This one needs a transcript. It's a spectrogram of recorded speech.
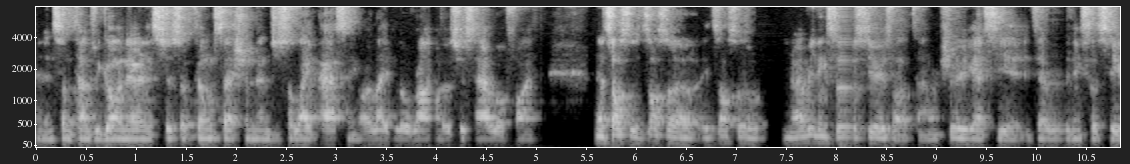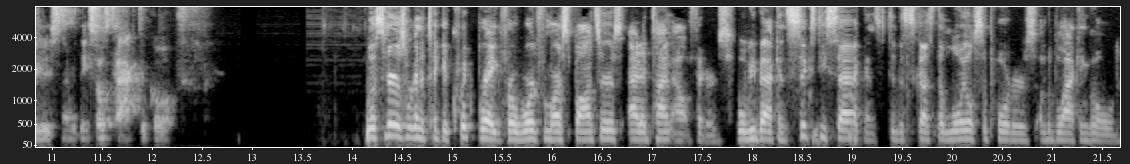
and then sometimes we go in there and it's just a film session and just a light passing or a light little rondos just have a little fun. And it's also it's also it's also you know everything's so serious all the time. I'm sure you guys see it. It's everything's so serious and everything's so tactical. Listeners, we're going to take a quick break for a word from our sponsors, Added Time Outfitters. We'll be back in 60 seconds to discuss the loyal supporters of the Black and Gold.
